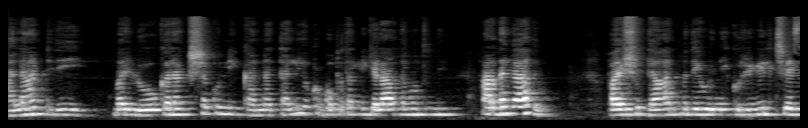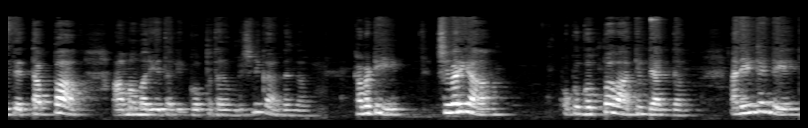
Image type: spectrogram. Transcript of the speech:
అలాంటిది మరి లోకరక్షకుని కన్న తల్లి ఒక గొప్పతనం నీకు ఎలా అర్థమవుతుంది? అర్థం కాదు. పరిశుద్ధాత్మ దేవుడు నీకు రివీల్ చేస్తే తప్ప అమ్మ మరియు తల్లి గొప్పతనం గురించి నీకు అర్థం కాదు. కాబట్టి చివరిగా ఒక గొప్ప వాక్యం ధ్యానిద్దాం. అదేంటంటే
